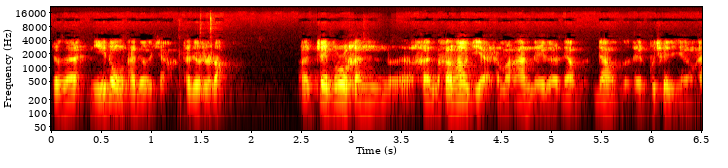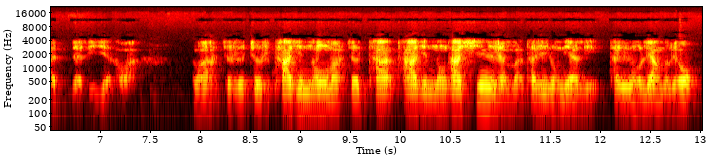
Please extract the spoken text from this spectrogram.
对不对？你一动他就想，他就知道，啊，这不是很很很好解释吗？按这个量子量子这个不确定性来来理解的话。是吧？就是就是他心通嘛，就是他他心通，他心什么？它是一种念力，它是一种量子流，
